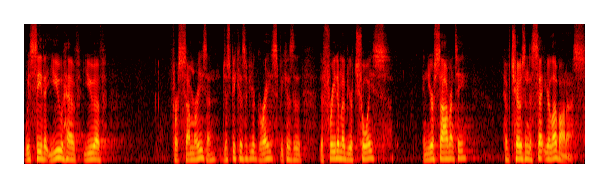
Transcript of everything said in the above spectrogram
we see that you have, you have, for some reason, just because of your grace, because of the freedom of your choice, and your sovereignty have chosen to set your love on us.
